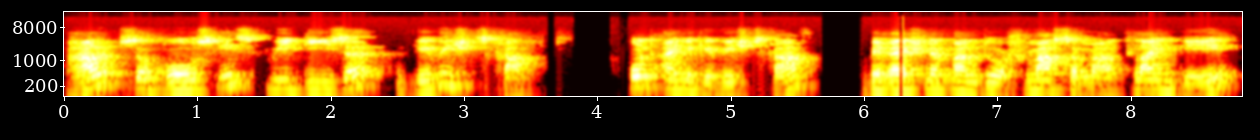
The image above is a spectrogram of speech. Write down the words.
halb so groß ist wie diese Gewichtskraft. Und eine Gewichtskraft berechnet man durch Masse mal klein g,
